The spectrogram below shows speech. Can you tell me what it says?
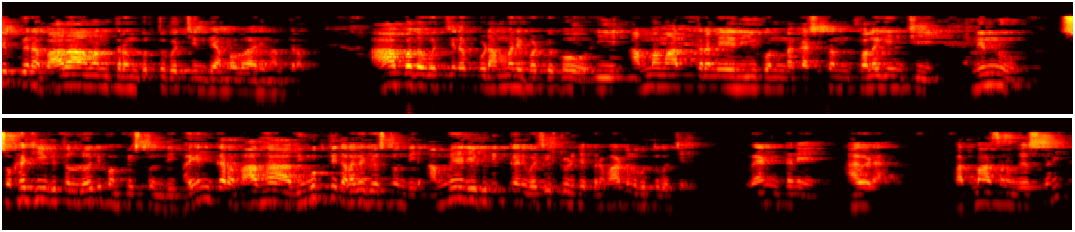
చెప్పిన బాలామంత్రం గుర్తుకొచ్చింది అమ్మవారి మంత్రం. ఆపద వచ్చినప్పుడు అమ్మని పట్టుకో ఈ అమ్మ మాత్రమే నీకున్న కష్టం తొలగించి నిన్ను సుఖ జీవితంలోకి పంపిస్తుంది. భయంకర బాధ విముక్తి కలగజేస్తుంది. అమ్మే నీకు దిక్కని వశిష్ఠుడు చెప్పిన మాటలు గుర్తుకొచ్చాయి. వెంటనే ఆవిడ పద్మాసనం వేసుకుని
